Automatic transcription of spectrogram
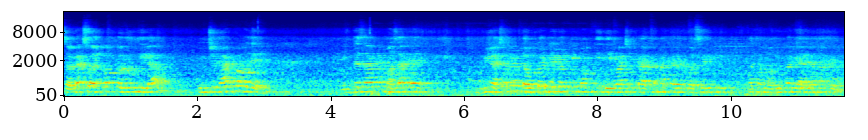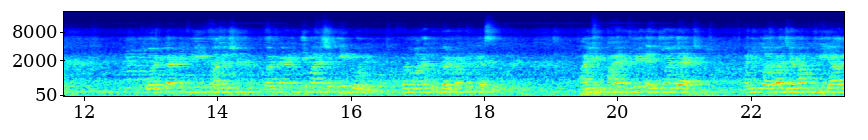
सगळा स्वयंपाक करून तिला तुमची वाट पाहू दे. इंतजार मजा आहे. मी अचानक लवकर गेलो की मग ती देवाची प्रार्थना करत बसेल की आता मधुकर यायला नको. वरकरणी मी माझ्याशी वरकरणी ती माझ्याशी नीट बोले पण मनातून नाही असेल. I I will enjoy that आणि परवा जेव्हा तुम्ही याल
